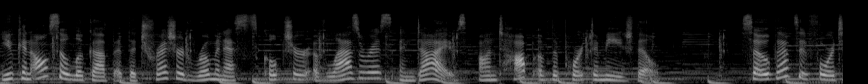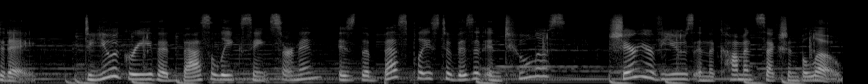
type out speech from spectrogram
You can also look up at the treasured Romanesque sculpture of Lazarus and Dives on top of the Porte de Miégeville. So that's it for today. Do you agree that Basilique Saint-Sernin is the best place to visit in Toulouse? Share your views in the comments section below,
